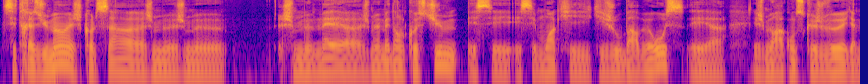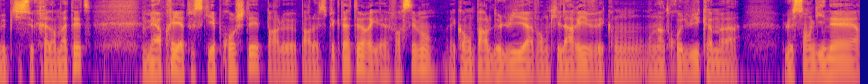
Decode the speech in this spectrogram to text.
c'est très humain, et je colle ça, je me, je me je me mets euh, je me mets dans le costume et c'est et c'est moi qui qui joue Barberousse et, euh, et je me raconte ce que je veux il y a mes petits secrets dans ma tête. Mais après il y a tout ce qui est projeté par le par le spectateur forcément. Et quand on parle de lui avant qu'il arrive et qu'on on l'introduit comme euh, le sanguinaire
